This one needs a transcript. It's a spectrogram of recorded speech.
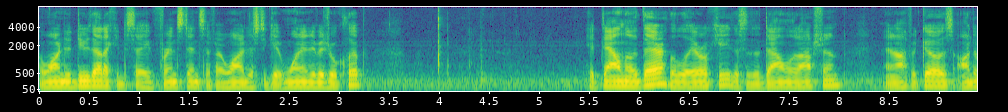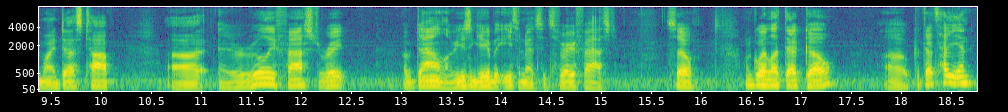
I wanted to do that, I could say, for instance, if I wanted just to get one individual clip, hit download there, little arrow key, this is a download option, and off it goes onto my desktop uh, at a really fast rate of download. We're using gigabit ethernet, so it's very fast. So I'm going to go ahead and let that go. Uh, but that's how you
